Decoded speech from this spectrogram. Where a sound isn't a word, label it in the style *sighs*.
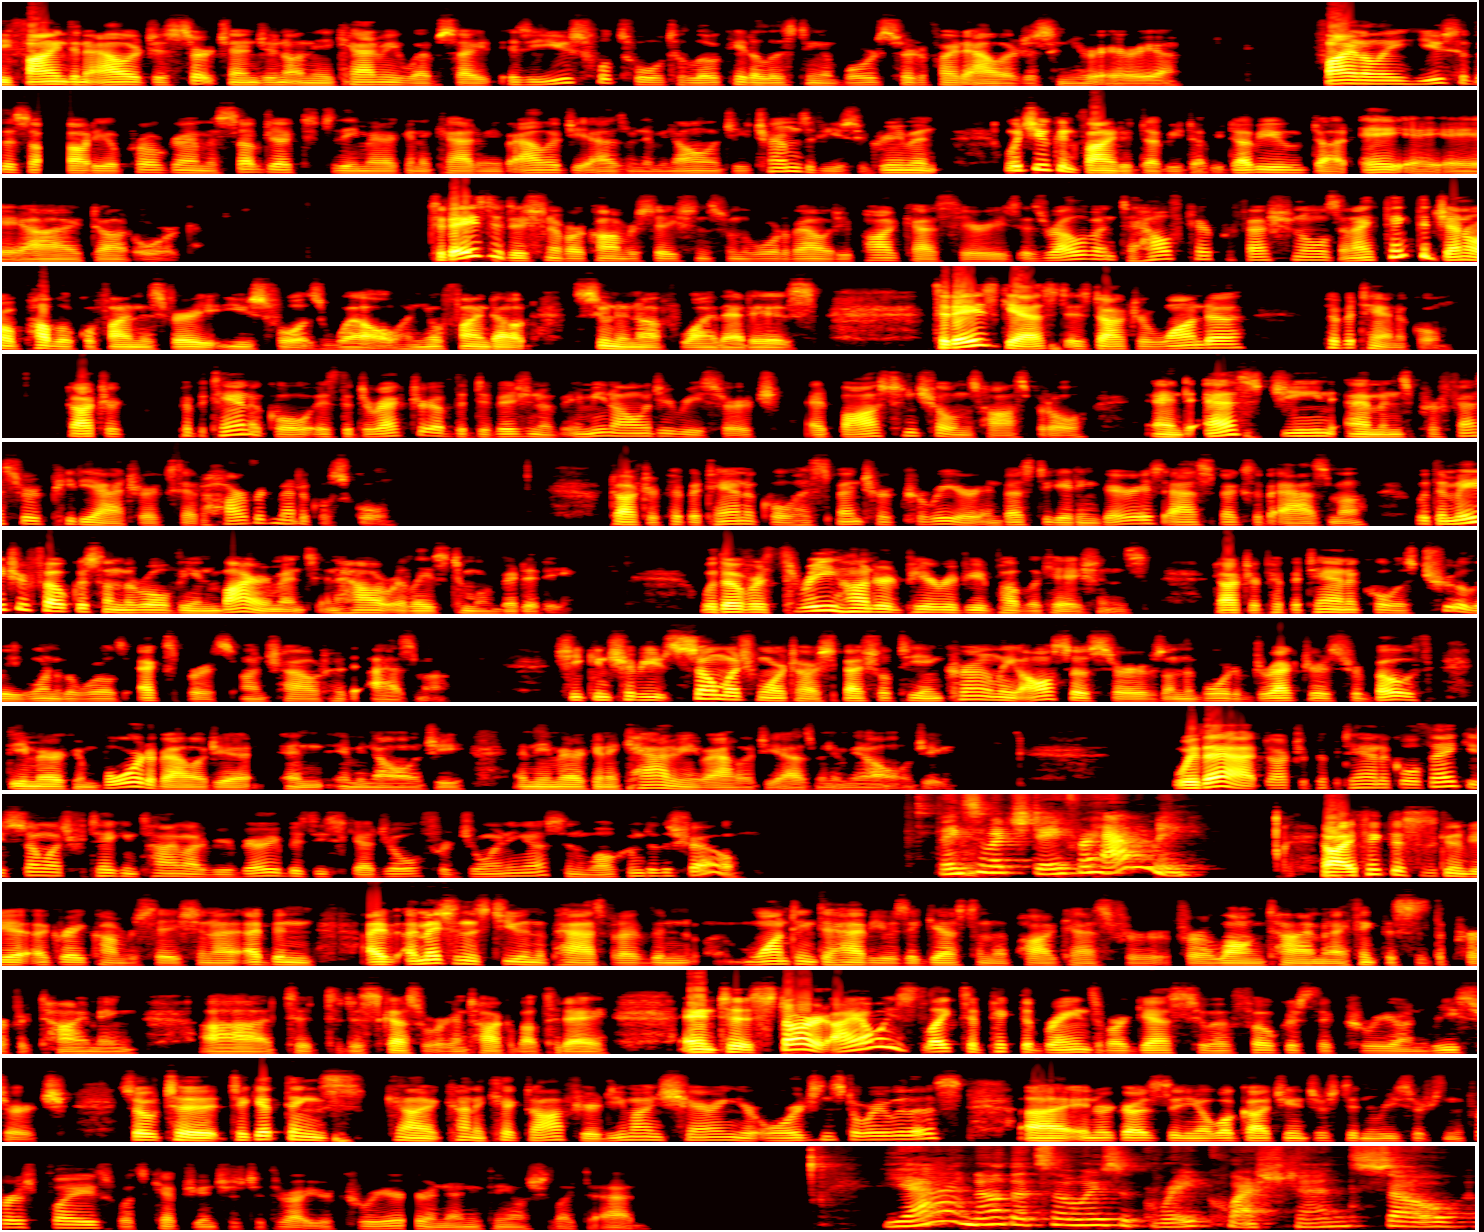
The Find an Allergist search engine on the Academy website is a useful tool to locate a listing of board certified allergists in your area. Finally, use of this audio program is subject to the American Academy of Allergy, Asthma, and Immunology Terms of Use Agreement, which you can find at www.aaaai.org. Today's edition of our Conversations from the World of Allergy podcast series is relevant to healthcare professionals, and I think the general public will find this very useful as well, and you'll find out soon enough why that is. Today's guest is Dr. Wanda Phipatanakul. Dr. Phipatanakul is the director of the Division of Immunology Research at Boston Children's Hospital and S. Jean Emans Professor of Pediatrics at Harvard Medical School. Dr. Phipatanakul has spent her career investigating various aspects of asthma with a major focus on the role of the environment and how it relates to morbidity. With over 300 peer reviewed publications, Dr. Phipatanakul is truly one of the world's experts on childhood asthma. She contributes so much more to our specialty and currently also serves on the board of directors for both the American Board of Allergy and Immunology and the American Academy of Allergy, Asthma, and Immunology. With that, Dr. Phipatanakul, thank you so much for taking time out of your very busy schedule for joining us and welcome to the show. Thanks so much, Dave, for having me. No, I think this is going to be a, a great conversation. I, have been, I, I, mentioned this to you in the past, but I've been wanting to have you as a guest on the podcast for for a long time, and I think this is the perfect timing uh, to to discuss what we're going to talk about today. And to start, I always like to pick the brains of our guests who have focused their career on research. So to to get things kind of kind of kicked off here, do you mind sharing your origin story with us uh, in regards to you know what got you interested in research in the first place, what's kept you interested throughout your career, and anything else you'd like to add? Yeah, no, that's always a great question. So,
